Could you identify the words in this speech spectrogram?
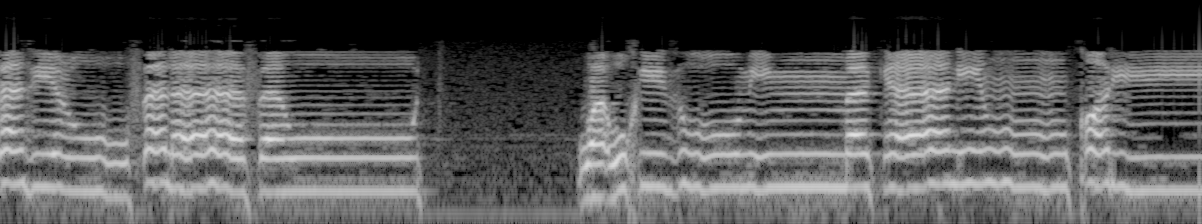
فزعوا فلا فوت وأخذوا من مكان قريب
